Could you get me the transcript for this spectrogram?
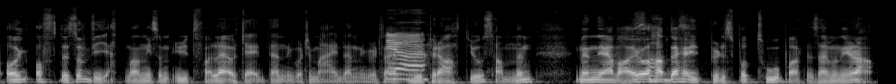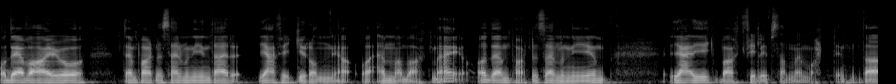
og ofte så vet man liksom utfallet. OK, denne går til meg, denne går til deg. Ja. Vi prater jo sammen. Men jeg var jo, hadde høyt puls på to partnerseremonier, da. Og det var jo den partnerseremonien der jeg fikk Ronja og Emma bak meg, og den partnerseremonien jeg gikk bak Philip sammen med Martin. Da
